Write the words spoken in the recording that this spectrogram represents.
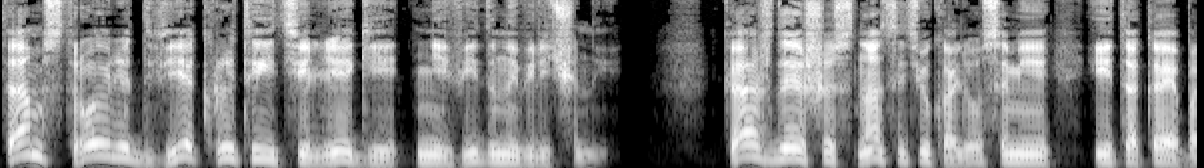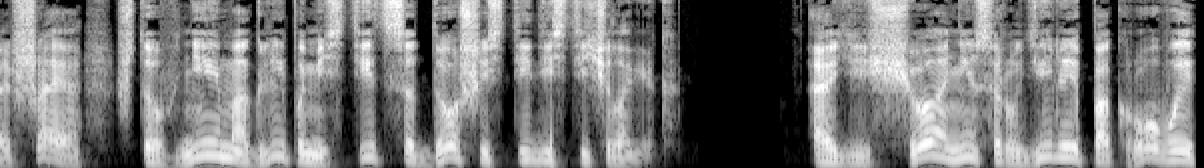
Там строили две крытые телеги невиданной величины каждая шестнадцатью колесами и такая большая, что в ней могли поместиться до 60 человек. А еще они соорудили покровы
